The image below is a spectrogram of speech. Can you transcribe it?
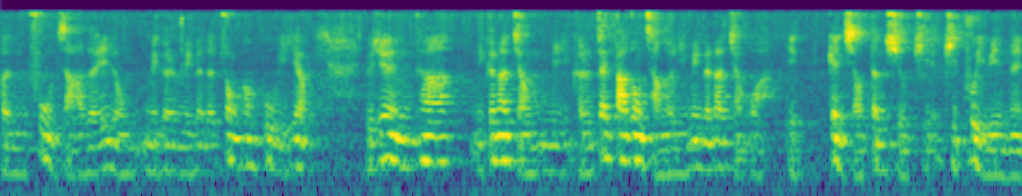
很复杂的一种，每个人每个人的状况不一样。有些人他你跟他讲，你可能在大众场合里面跟他讲，哇，也更小灯小气，去配面呢，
